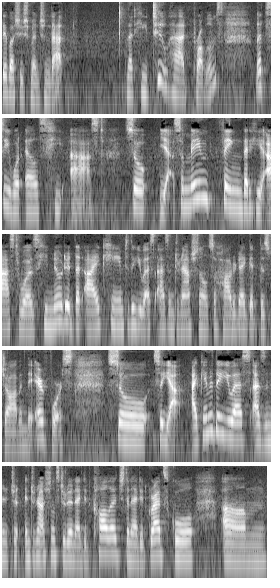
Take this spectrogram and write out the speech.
Debashish mentioned that, that he too had problems. Let's see what else he asked. So yeah, so main thing that he asked was he noted that I came to the U.S. as international. So how did I get this job in the Air Force? So so yeah, I came to the U.S. as an inter- international student. I did college, then I did grad school. Um,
